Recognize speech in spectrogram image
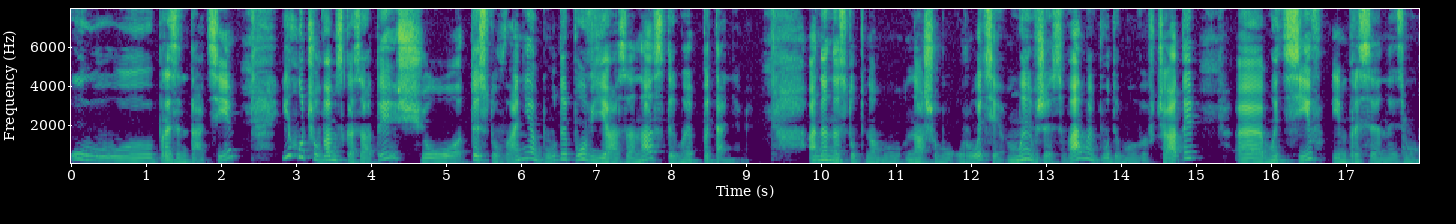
у презентації. І хочу вам сказати, що тестування буде пов'язане з тими питаннями. А на наступному нашому уроці ми вже з вами будемо вивчати е, митців імпресіонізму.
